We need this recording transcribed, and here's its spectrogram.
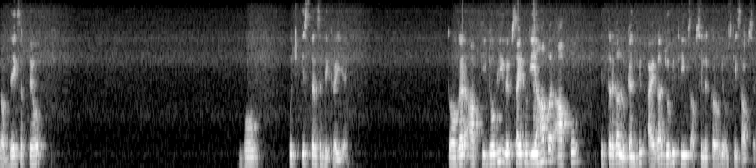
जो आप देख सकते हो वो कुछ इस तरह से दिख रही है। तो अगर आपकी जो भी वेबसाइट होगी, यहाँ पर आपको इस तरह का लुक एंड फील आएगा, जो भी थीम्स आप सिलेक्ट करोगे उसके हिसाब से।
